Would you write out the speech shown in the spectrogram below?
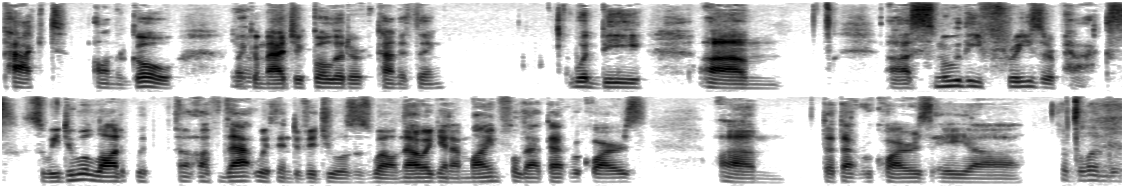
packed on the go, like yeah. a magic bullet or kind of thing, would be um, uh, smoothie freezer packs. So we do a lot with uh, of that with individuals as well. Now, again, I'm mindful that that requires um, that that requires a uh, a blender,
